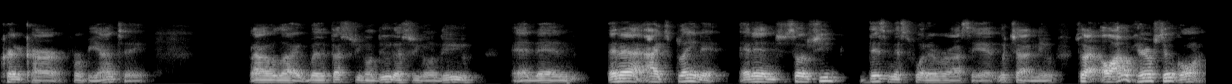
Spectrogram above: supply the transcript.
credit card for Beyonce. I was like, but if that's what you're gonna do, that's what you're gonna do. And then and then I, I explained it. And then so she dismissed whatever I said, which I knew. She's like, "Oh, I don't care. I'm still going."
